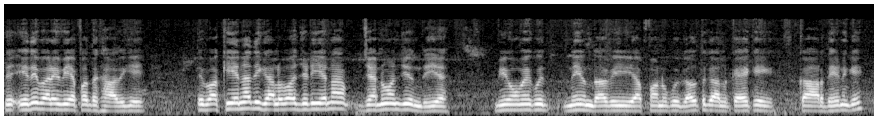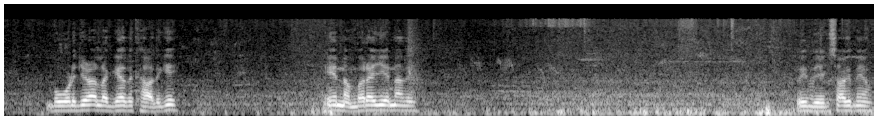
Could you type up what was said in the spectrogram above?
ਤੇ ਇਹਦੇ ਬਾਰੇ ਵੀ ਆਪਾਂ ਦਿਖਾ ਦਈਏ। ਤੇ ਬਾਕੀ ਇਹਨਾਂ ਦੀ ਗੱਲਬਾਤ ਜਿਹੜੀ ਹੈ ਨਾ ਜੈਨੂਅਨ ਜੀ ਹੁੰਦੀ ਹੈ। ਵੀ ਉਵੇਂ ਕੋਈ ਨਹੀਂ ਹੁੰਦਾ ਵੀ ਆਪਾਂ ਨੂੰ ਕੋਈ ਗਲਤ ਗੱਲ ਕਹਿ ਕੇ ਕਾਰ ਦੇਣਗੇ। ਬੋਰਡ ਜਿਹੜਾ ਲੱਗਿਆ ਦਿਖਾ ਦਈਏ। ਇਹ ਨੰਬਰ ਹੈ ਜੀ ਇਹਨਾਂ ਦੇ। ਤੁਸੀਂ ਦੇਖ ਸਕਦੇ ਹੋ।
